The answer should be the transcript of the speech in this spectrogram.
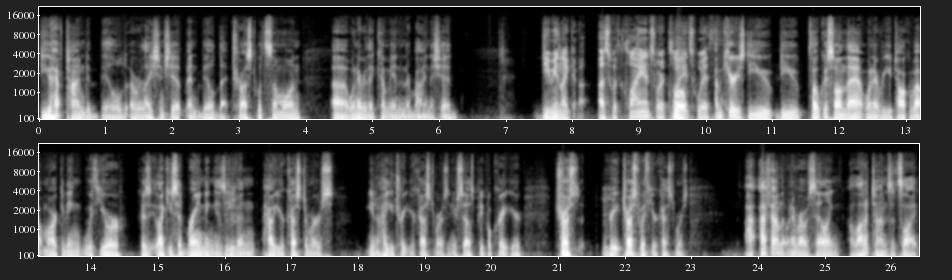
Do you have time to build a relationship and build that trust with someone uh, whenever they come in and they're buying a shed? Do you mean like uh, us with clients or clients with? I'm curious. Do you do you focus on that whenever you talk about marketing with your because, like you said, branding is mm-hmm. even how your customers, you know, how you treat your customers and your salespeople create your trust, mm-hmm. create trust with your customers. I, I found that whenever I was selling, a lot of times it's like,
